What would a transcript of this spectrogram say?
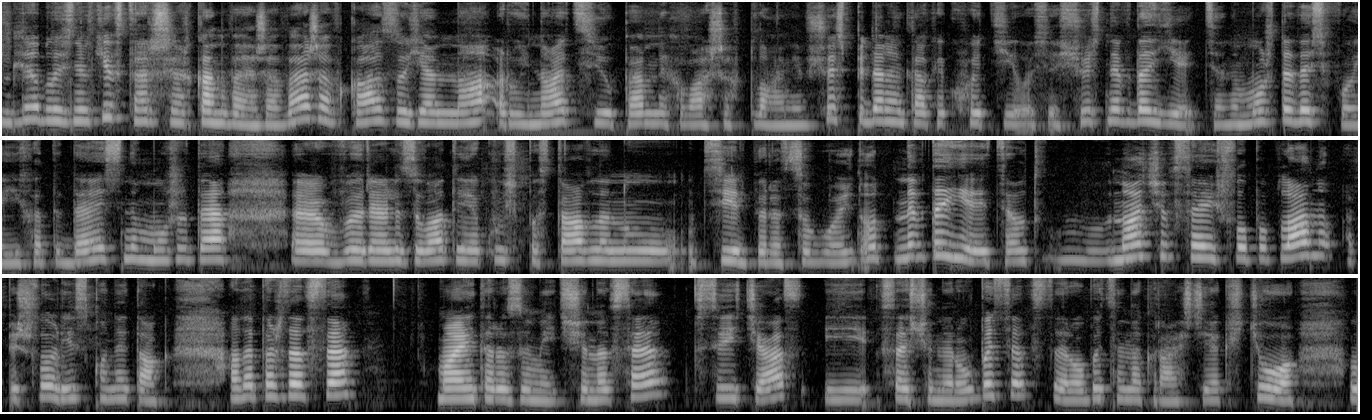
Для близнюків старший аркан вежа. Вежа вказує на руйнацію певних ваших планів. Щось піде не так, як хотілося, щось не вдається, не можете десь виїхати, десь не можете е, реалізувати якусь поставлену ціль перед собою. От не вдається, от наче все йшло по плану, а пішло різко не так. Але перш за все. Маєте розуміти, що на все в свій час і все, що не робиться, все робиться на краще. Якщо е,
